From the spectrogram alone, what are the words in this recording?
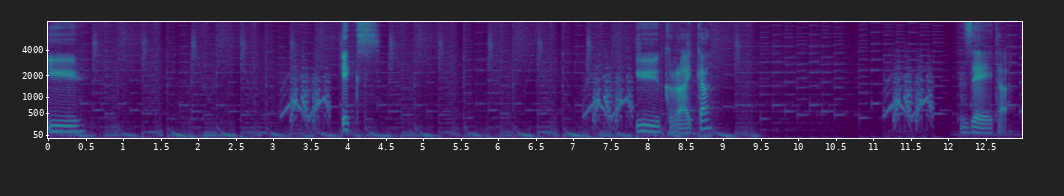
U X Y Zeta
